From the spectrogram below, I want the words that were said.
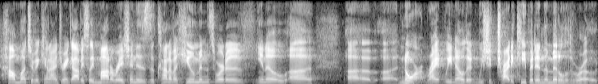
How much of it can I drink? Obviously, moderation is the kind of a human sort of, you know, uh, uh, uh, norm, right? We know that we should try to keep it in the middle of the road.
